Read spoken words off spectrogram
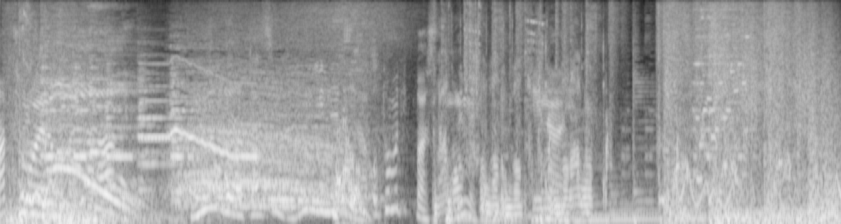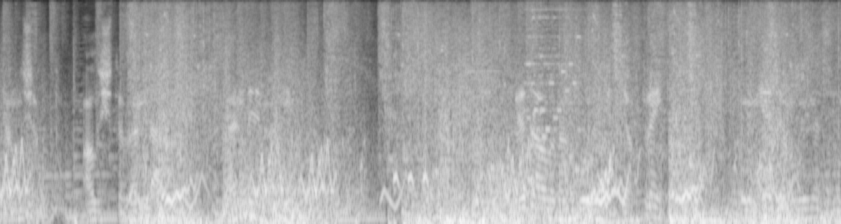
Atma öyle ya abi. Niye oraya atarsın? Dur yine ya. Otomatik bastın değil mi? Aynı. Yanlış yaptım. Al işte ben de. Ben de yapayım. Bedavadan bu oyunu ya Frank. Oynayacağım oyuna seni.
